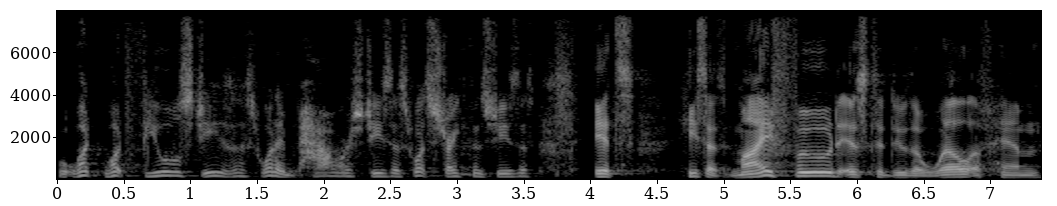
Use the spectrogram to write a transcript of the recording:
What, what fuels Jesus? What empowers Jesus? What strengthens Jesus? It's, he says, My food is to do the will of him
